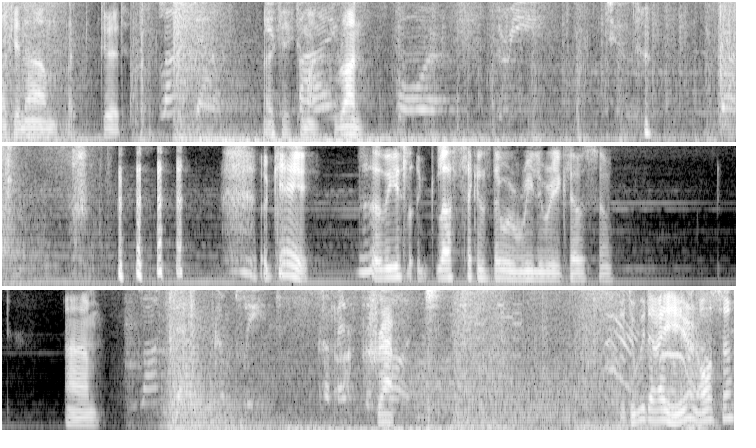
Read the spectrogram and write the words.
Okay, now I'm like good. Lockdown. Okay, come on, run. Four, three, two, one. okay. So these last seconds they were really really close. So, um, Lockdown complete. Crap. launch. do we die here also?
